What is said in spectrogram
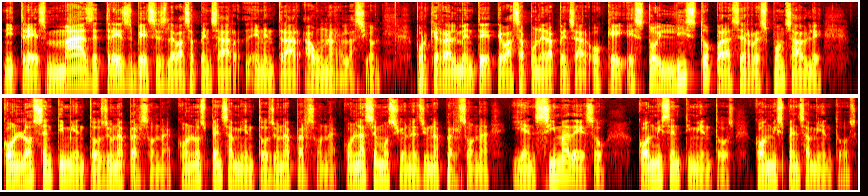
ni tres, más de tres veces le vas a pensar en entrar a una relación. Porque realmente te vas a poner a pensar, ok, estoy listo para ser responsable con los sentimientos de una persona, con los pensamientos de una persona, con las emociones de una persona y encima de eso, con mis sentimientos, con mis pensamientos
